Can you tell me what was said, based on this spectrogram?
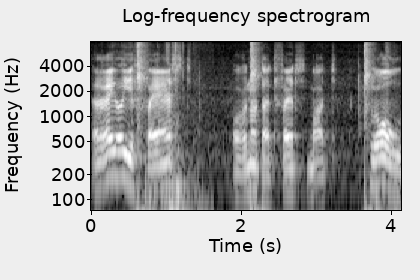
really fast, or not at first but close,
